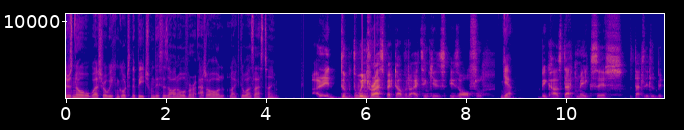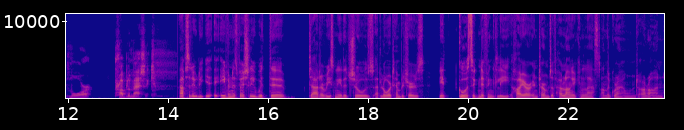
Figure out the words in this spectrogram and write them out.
there's no well sure we can go to the beach when this is all over at all like there was last time. I, the the winter aspect of it, I think, is is awful Yeah, because that makes it that little bit more problematic. Absolutely. Even especially with the data recently that shows at lower temperatures, it goes significantly higher in terms of how long it can last on the ground or on,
